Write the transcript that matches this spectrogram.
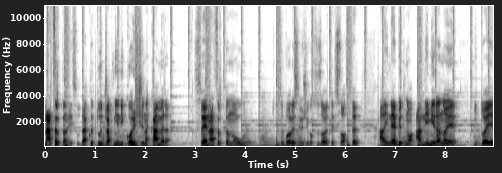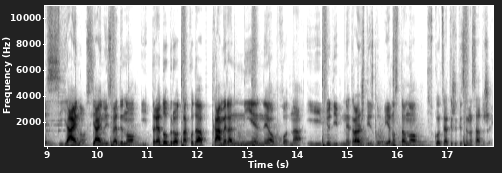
nacrtani su. Dakle, tu čak nije ni korišćena kamera. Sve je nacrtano u, zaboravio sam više kako se zove taj softver, ali nebitno, animirano je, i to je sjajno, sjajno izvedeno i predobro, tako da kamera nije neophodna i ljudi ne tražite izgovor, jednostavno skoncentrišite se na sadržaj.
